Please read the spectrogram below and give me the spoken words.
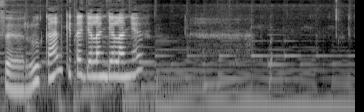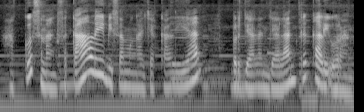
Seru kan kita jalan-jalannya? Aku senang sekali bisa mengajak kalian berjalan-jalan ke Kaliurang.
